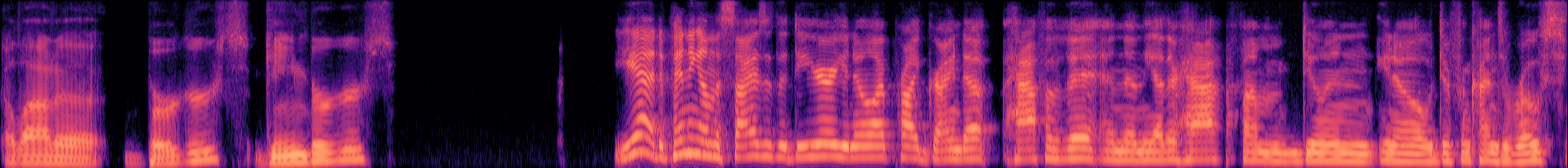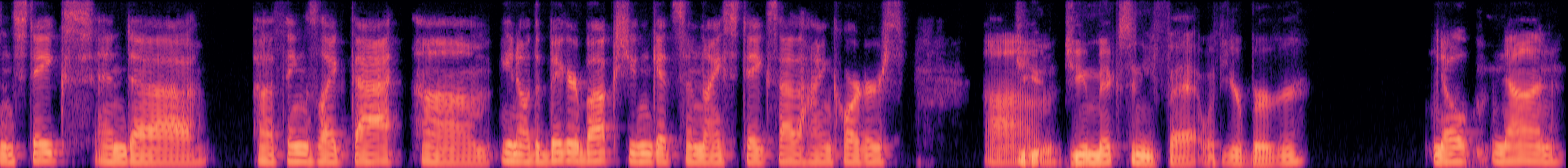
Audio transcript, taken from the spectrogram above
a lot of burgers, game burgers. Yeah, depending on the size of the deer, you know, I probably grind up half of it, and then the other half I'm doing, you know, different kinds of roasts and steaks and uh, uh, things like that. Um, you know, the bigger bucks, you can get some nice steaks out of the hindquarters. Um, Do you do you mix any fat with your burger? nope, none.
